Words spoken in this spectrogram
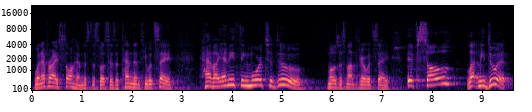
whenever I saw him, this, this was his attendant, he would say, Have I anything more to do? Moses Montefiore would say, If so, let me do it.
